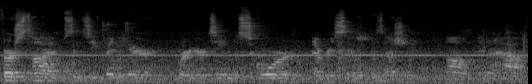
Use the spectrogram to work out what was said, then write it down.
first time since you've been here where your team has scored every single possession um, in a half.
